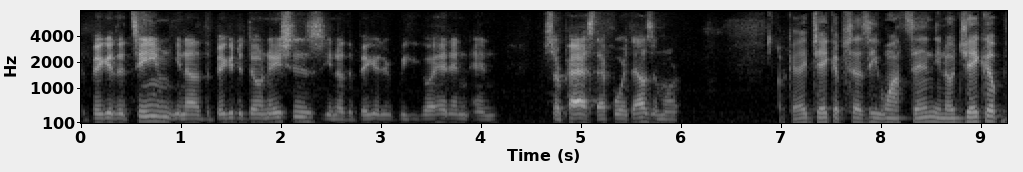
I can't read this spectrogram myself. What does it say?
the bigger the team, you know, the bigger the donations, you know, the bigger we can go ahead and, and surpass that 4,000 mark. Okay, Jacob says he wants in. You know, Jacob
